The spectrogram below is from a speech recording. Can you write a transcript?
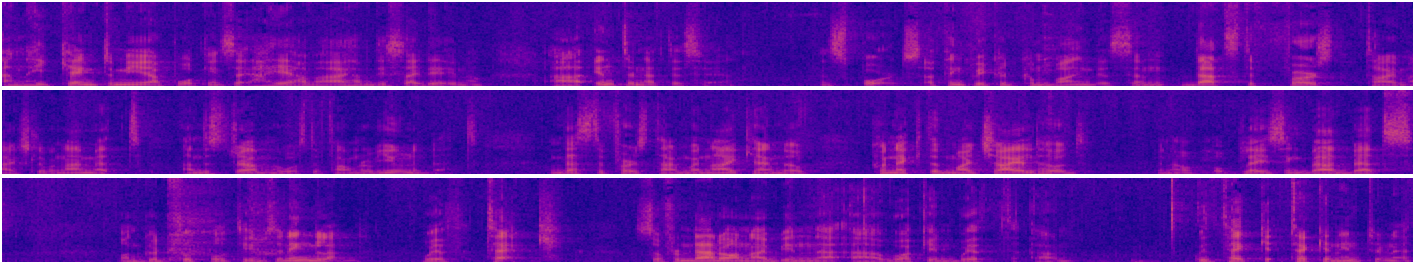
and he came to me up walking and said, hey, I have, I have this idea, you know. Uh, internet is here and sports. I think we could combine this. And that's the first time actually when I met Anders Ström, who was the founder of Unibet. And that's the first time when I kind of connected my childhood, you know, of placing bad bets on good football teams in England with tech. So from that on, I've been uh, uh, working with, um, with tech, tech and internet.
